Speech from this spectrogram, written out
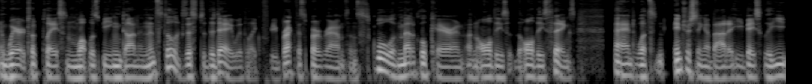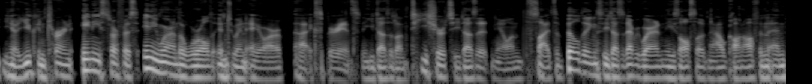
and where it took place and what was being done and it still exists to the day with like free breakfast programs and school and medical care and, and all these all these things and what's interesting about it, he basically, you, you, know, you can turn any surface anywhere in the world into an AR uh, experience. And he does it on T-shirts, he does it, you know, on the sides of buildings, he does it everywhere. And he's also now gone off and and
